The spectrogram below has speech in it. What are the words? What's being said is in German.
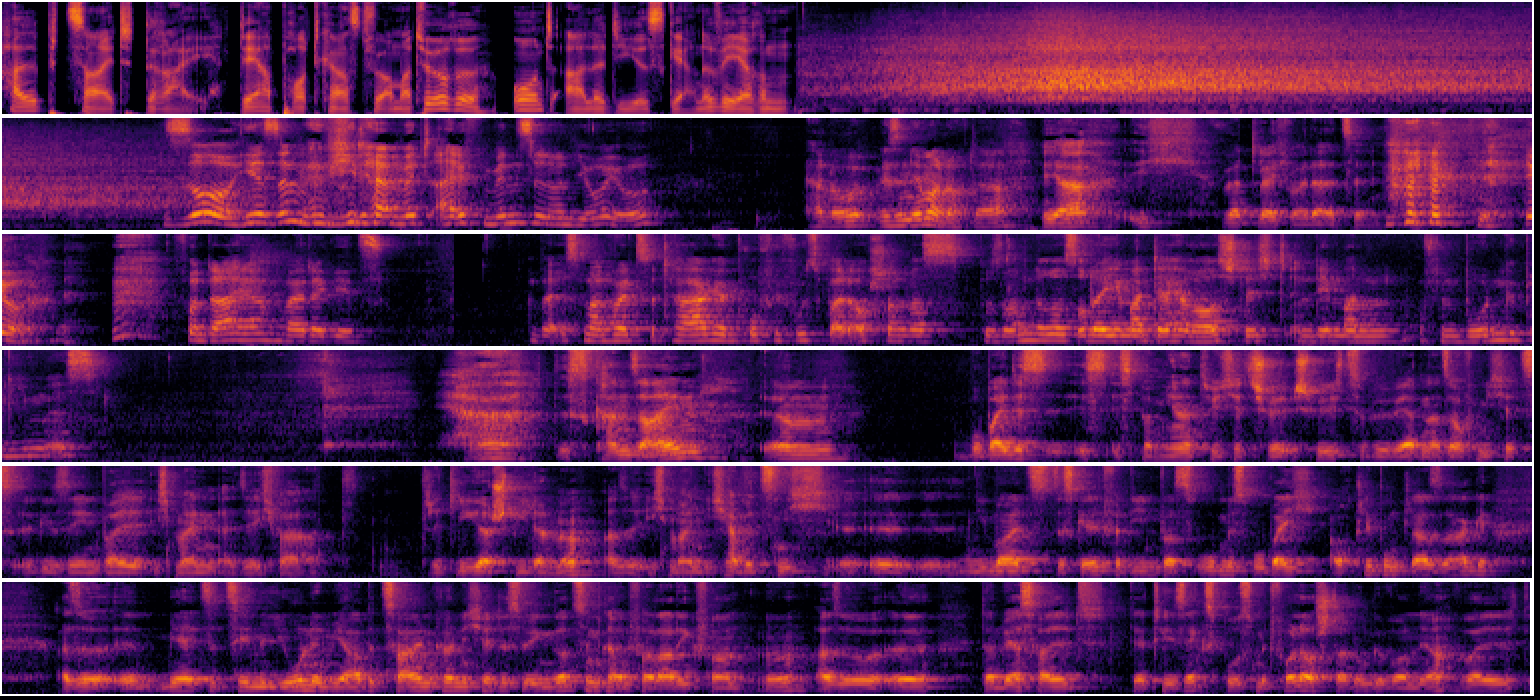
Halbzeit 3, der Podcast für Amateure und alle, die es gerne wären. So, hier sind wir wieder mit Alf Minzel und Jojo. Hallo, wir sind immer noch da. Ja, ich werde gleich weiter erzählen. jo, von daher, weiter geht's. Aber ist man heutzutage im Profifußball auch schon was Besonderes oder jemand, der heraussticht, indem man auf dem Boden geblieben ist? Ja, das kann sein. Ähm, wobei das ist, ist bei mir natürlich jetzt schwierig zu bewerten, also auf mich jetzt gesehen, weil ich meine, also ich war Drittligaspieler, ne? Also ich meine, ich habe jetzt nicht äh, äh, niemals das Geld verdient, was oben ist, wobei ich auch klipp und klar sage, also äh, mir hätte 10 Millionen im Jahr bezahlen können, ich hätte deswegen trotzdem keinen Ferrari gefahren. Ne? Also äh, dann wäre es halt der T6-Bus mit Vollausstattung gewonnen, ja, weil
